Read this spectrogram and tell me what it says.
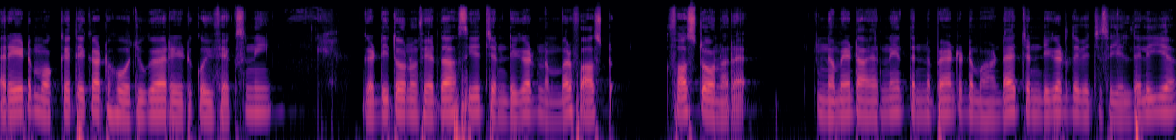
ਰੇਟ ਮੌਕੇ ਤੇ ਘੱਟ ਹੋ ਜਾਊਗਾ ਰੇਟ ਕੋਈ ਫਿਕਸ ਨਹੀਂ। ਗੱਡੀ ਤੁਹਾਨੂੰ ਫਿਰ ਦੱਸਦੀ ਹੈ Chandigarh number first first owner ਹੈ। ਨਵੇਂ ਟਾਇਰ ਨੇ 365 ਡਿਮਾਂਡ ਹੈ, ਚੰਡੀਗੜ੍ਹ ਦੇ ਵਿੱਚ ਸੇਲ ਦੇ ਲਈ ਆ।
